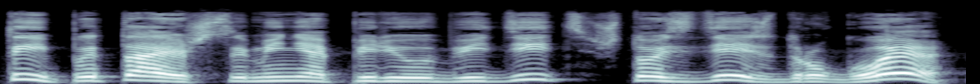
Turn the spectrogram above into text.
ты пытаешься меня переубедить, что здесь другое?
